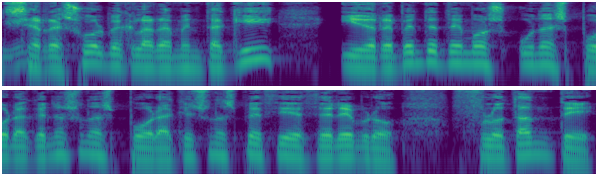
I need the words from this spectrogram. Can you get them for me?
se resuelve claramente aquí y de repente tenemos una espora que no es una espora, que es una especie de cerebro flotante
